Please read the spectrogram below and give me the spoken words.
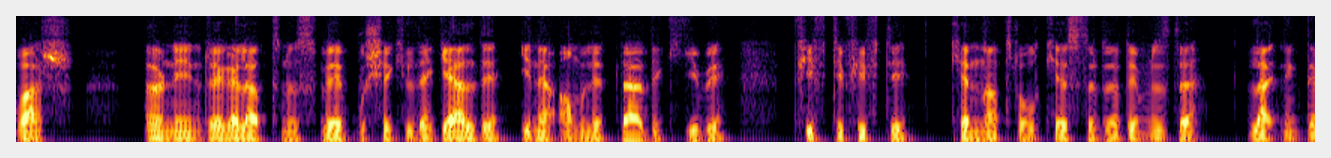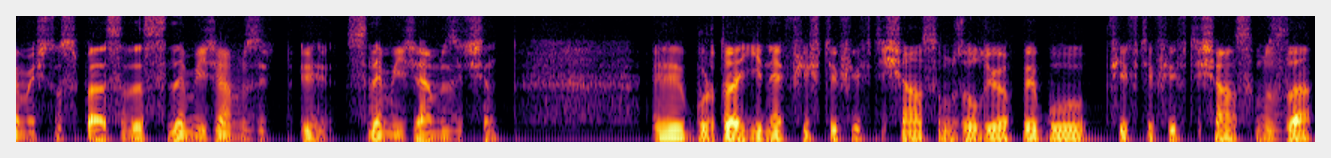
var. Örneğin Regal attınız ve bu şekilde geldi. Yine amuletlerdeki gibi 50-50 Cannot Roll Caster dediğimizde Lightning Damage to Spells'i de silemeyeceğimiz, e, silemeyeceğimiz için e, burada yine 50-50 şansımız oluyor ve bu 50-50 şansımızla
